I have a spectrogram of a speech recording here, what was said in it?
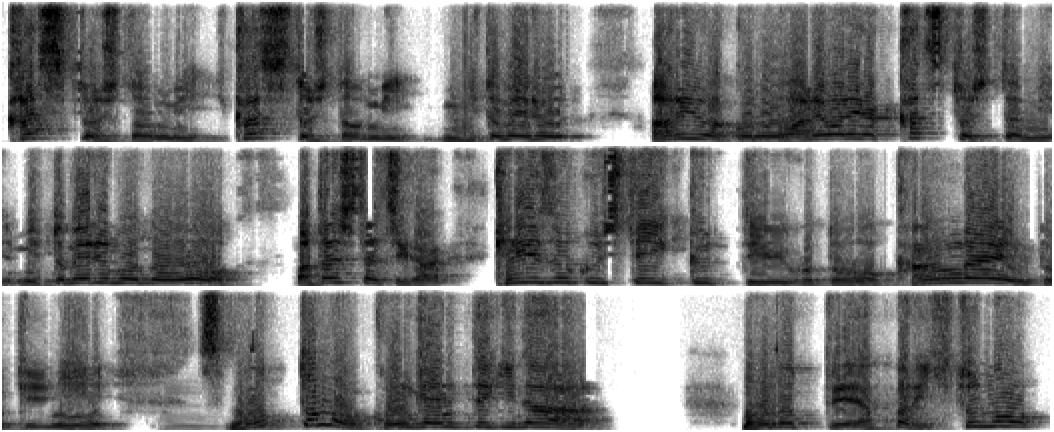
価値としてみ価値としてみ認める、あるいはこの我々が価値としてみ認めるものを私たちが継続していくっていうことを考えるときに、最も根源的なものってやっぱり人の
